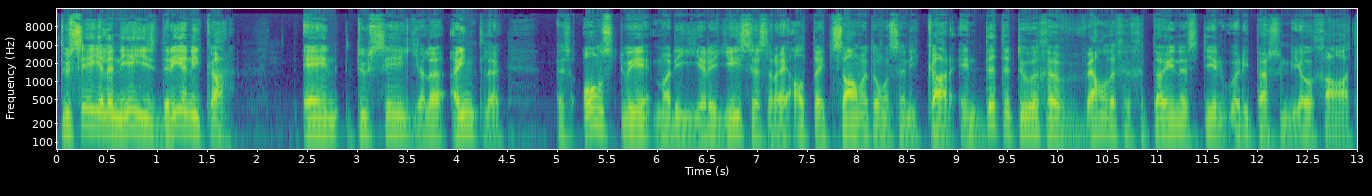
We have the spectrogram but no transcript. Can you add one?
Toe sê julle nee, hier's 3 in die kar. En toe sê julle eintlik is ons twee, maar die Here Jesus ry altyd saam met ons in die kar en dit het toe 'n geweldige getuienis teenoor die personeel gehad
